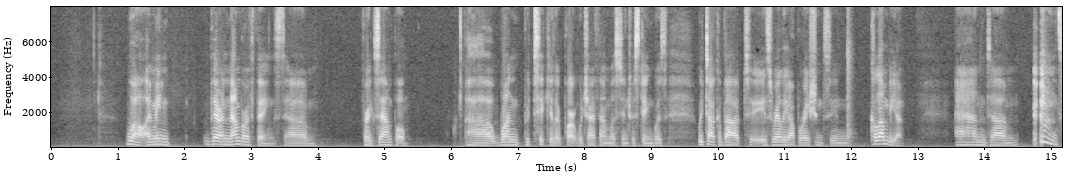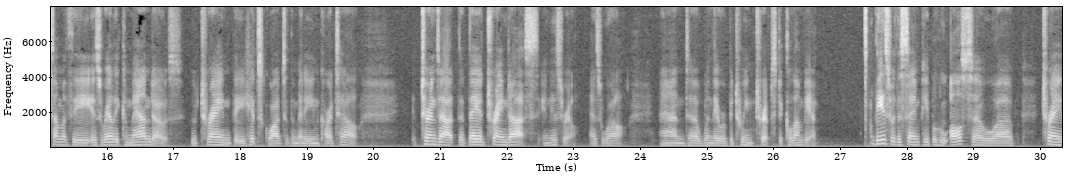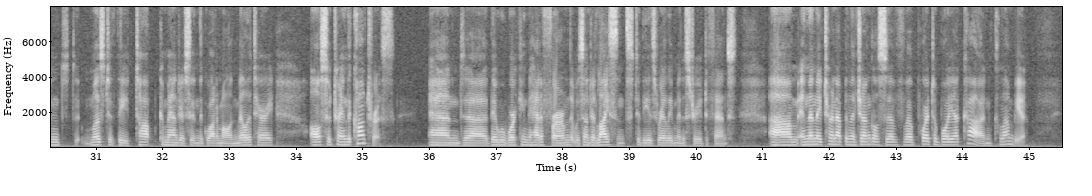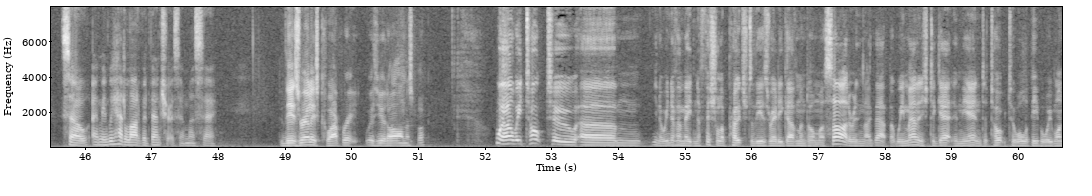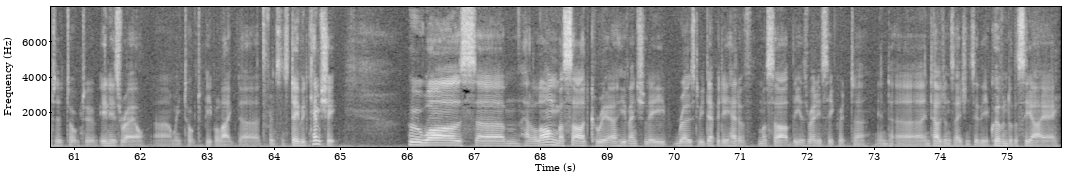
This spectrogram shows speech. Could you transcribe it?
Well, I mean, there are a number of things. Um, for example, uh, one particular part which I found most interesting was we talk about Israeli operations in Colombia and um, some of the Israeli commandos who trained the hit squads of the Medellin cartel. It turns out that they had trained us in Israel as well and uh, when they were between trips to Colombia. These were the same people who also uh, trained most of the top commanders in the Guatemalan military, also trained the Contras. And uh, they were working, they had a firm that was under license to the Israeli Ministry of Defense. Um, and then they turn up in the jungles of uh, Puerto Boyaca in Colombia. So, I mean, we had a lot of adventures, I must say. Did the Israelis cooperate with you at all in this book? Well, we talked to, um, you know, we never made an official approach to the Israeli government or Mossad or anything like that, but we managed to get, in the end, to talk to all the people we wanted to talk to in Israel. Uh, we talked to people like, uh, for instance, David Kimche, who was, um, had a long Mossad career. He eventually rose to be deputy head of Mossad, the Israeli secret uh, in, uh, intelligence agency, the equivalent of the CIA.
